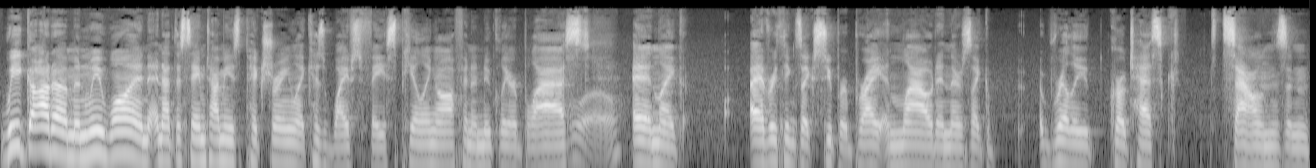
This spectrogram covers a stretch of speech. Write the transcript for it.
we got him and we won and at the same time he's picturing like his wife's face peeling off in a nuclear blast Whoa. and like everything's like super bright and loud and there's like really grotesque sounds and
